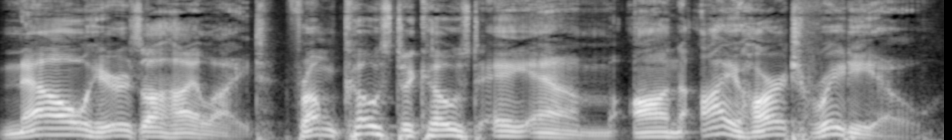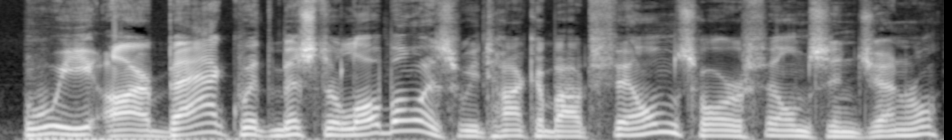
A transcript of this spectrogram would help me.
Now, here's a highlight from Coast to Coast AM on iHeartRadio. We are back with Mr. Lobo as we talk about films, horror films in general.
